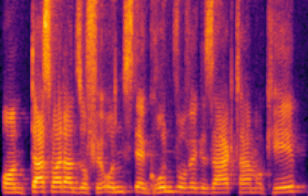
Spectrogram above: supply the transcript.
Und das war dann so für uns der Grund, wo wir gesagt haben, okay,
